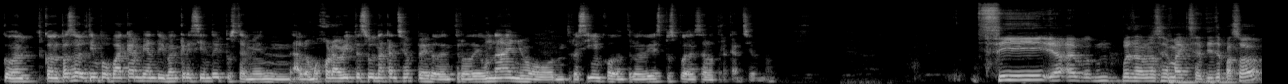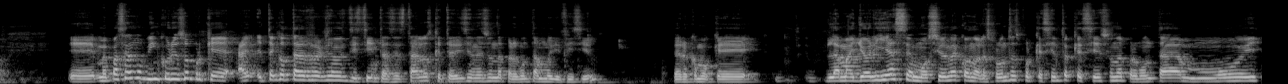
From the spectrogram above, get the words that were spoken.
Con el, paso del tiempo va cambiando y van creciendo y pues también a lo mejor ahorita es una canción, pero dentro de un año o dentro de cinco, dentro de diez, pues puede ser otra canción, ¿no? Sí, bueno, no sé, Mike, a ti te pasó, eh, me pasa algo bien curioso porque tengo tres reacciones distintas. Están los que te dicen es una pregunta muy difícil, pero como que la mayoría se emociona cuando les preguntas porque siento que sí es una pregunta muy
